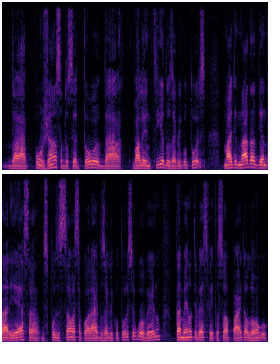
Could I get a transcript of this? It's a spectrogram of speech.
da pujança do setor, da valentia dos agricultores, mas de nada adiantaria essa disposição, essa coragem dos agricultores se o governo também não tivesse feito a sua parte ao longo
